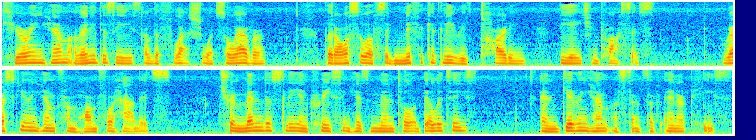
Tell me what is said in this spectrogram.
curing him of any disease of the flesh whatsoever, but also of significantly retarding the aging process, rescuing him from harmful habits, tremendously increasing his mental abilities, and giving him a sense of inner peace.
